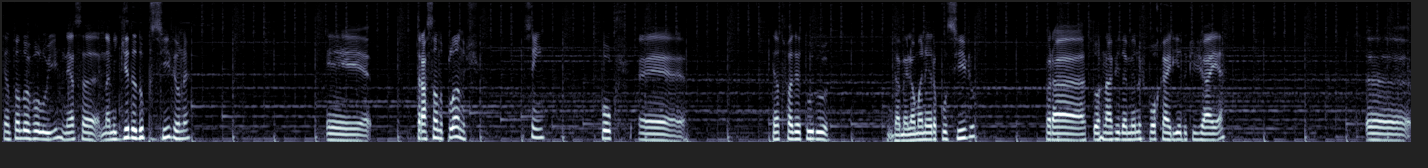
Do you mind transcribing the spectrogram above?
tentando evoluir nessa na medida do possível, né? É... Traçando planos? Sim, poucos. É, tento fazer tudo da melhor maneira possível para tornar a vida menos porcaria do que já é. Uh,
